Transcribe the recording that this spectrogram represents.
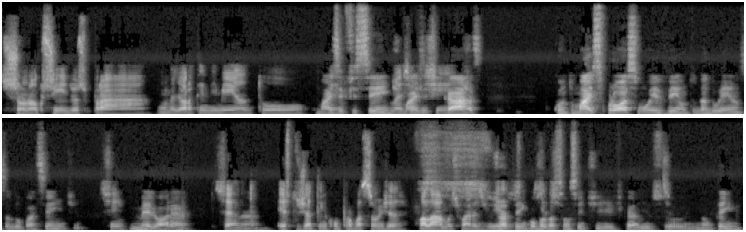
São auxílios para um melhor atendimento, mais é, eficiente, mais, mais eficiente. eficaz. Quanto mais próximo o evento da doença do paciente, Sim. melhor é. Certo. Né? Isso já tem comprovação, já falamos várias vezes. Já tem comprovação científica, isso não tem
